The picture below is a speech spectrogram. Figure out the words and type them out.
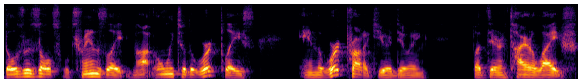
Those results will translate not only to the workplace and the work product you are doing, but their entire life,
